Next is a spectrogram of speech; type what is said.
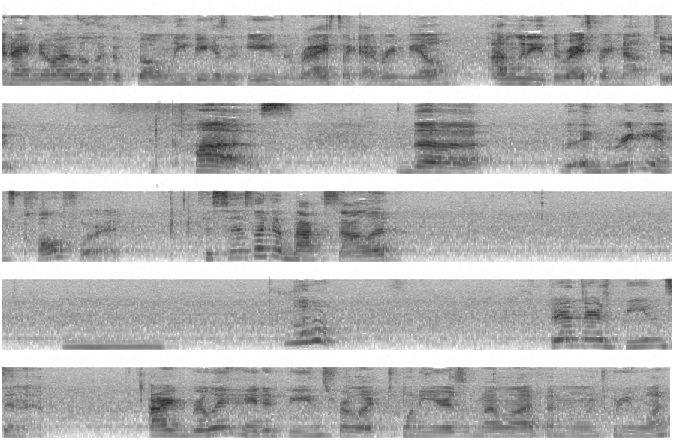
And I know I look like a phony because I'm eating the rice like every meal. I'm gonna eat the rice right now too. Because the, the ingredients call for it. This is like a mac salad. Mm. Then there's beans in it. I really hated beans for like 20 years of my life and I'm only 21.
